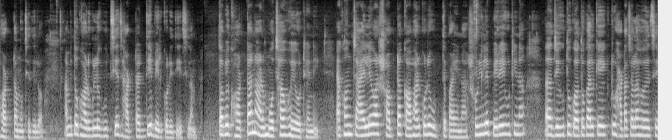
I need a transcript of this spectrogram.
ঘরটা মুছে দিল। আমি তো ঘরগুলো গুছিয়ে ঝাড়টার দিয়ে বের করে দিয়েছিলাম। তবে ঘরটা না আর মোছাও হয়ে ওঠেনি। এখন চাইলেও আর সবটা কাভার করে উঠতে পারি না। শরীরে পেরেই উঠি না। যেহেতু গতকালকে একটু হাঁটাচলা হয়েছে,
